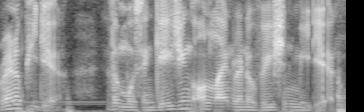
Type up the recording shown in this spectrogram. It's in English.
Rampedia, the most engaging online renovation media.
